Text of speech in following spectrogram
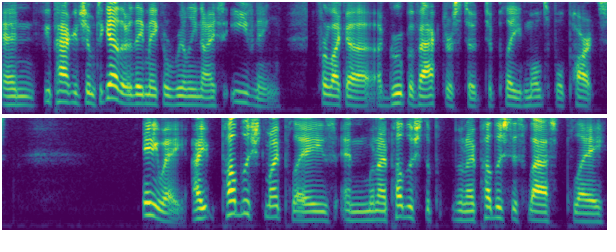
And if you package them together, they make a really nice evening for like a, a group of actors to, to play multiple parts. Anyway, I published my plays, and when I published the when I published this last play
